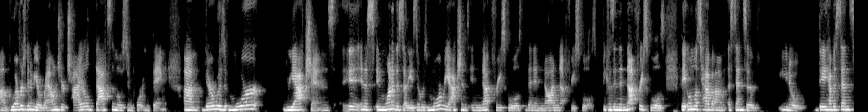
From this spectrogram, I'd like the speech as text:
um, whoever's going to be around your child. That's the most important thing. Um, there was more reactions. In, a, in one of the studies there was more reactions in nut-free schools than in non-nut-free schools because in the nut-free schools they almost have um, a sense of you know they have a sense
